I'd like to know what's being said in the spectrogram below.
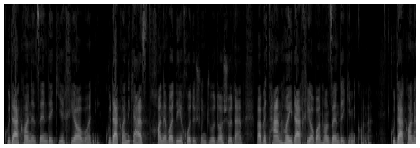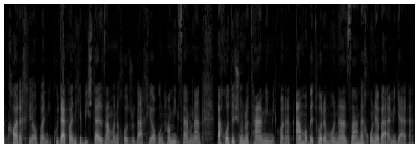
کودکان زندگی خیابانی. کودکانی که از خانواده خودشون جدا شدن و به تنهایی در خیابانها زندگی می‌کنن. کودکان کار خیابانی. کودکانی که بیشتر زمان خود رو در خیابون ها میگذرونن و خودشون رو تعمین می‌کنن اما به طور منظم به خونه برمیگردن.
